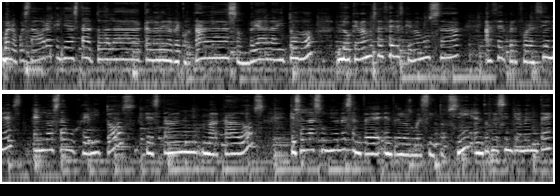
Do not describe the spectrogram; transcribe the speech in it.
Bueno, pues ahora que ya está toda la calavera recortada, sombreada y todo, lo que vamos a hacer es que vamos a hacer perforaciones en los agujeritos que están marcados, que son las uniones entre, entre los huesitos, ¿sí? Entonces simplemente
